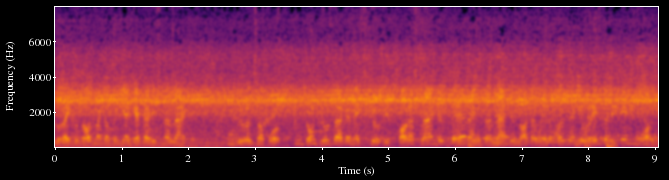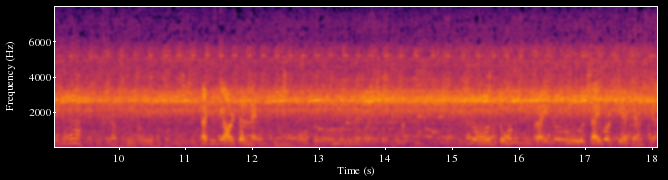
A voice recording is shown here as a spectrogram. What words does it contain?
You write to government of India, get additional land. We will support. Don't use that as an excuse. If forest land is there and the land is not available, then you raise the retaining wall. That is the alternate. So don't try to divert the attention.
